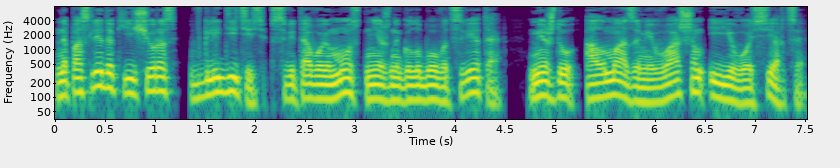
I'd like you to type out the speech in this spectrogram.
Напоследок еще раз вглядитесь в световой мост нежно-голубого цвета между алмазами в вашем и его сердце.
